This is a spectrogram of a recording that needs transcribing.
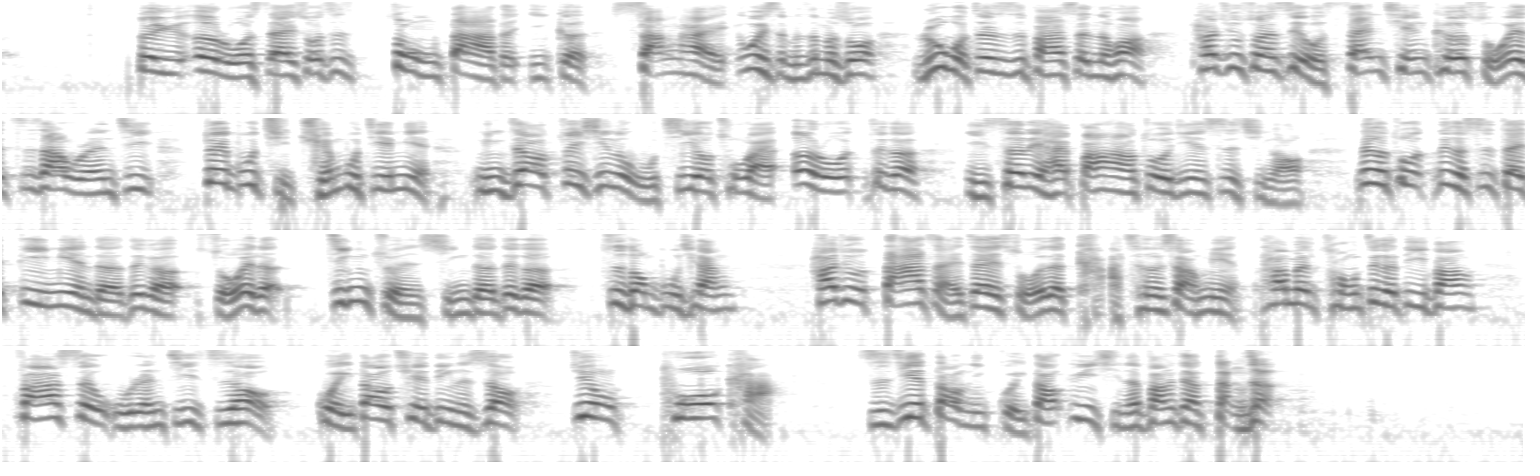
对于俄罗斯来说是重大的一个伤害。为什么这么说？如果这次发生的话，它就算是有三千颗所谓的自杀无人机，对不起，全部歼灭。你知道最新的武器又出来，俄罗这个以色列还帮他做一件事情哦，那个做那个是在地面的这个所谓的精准型的这个自动步枪，它就搭载在所谓的卡车上面。他们从这个地方发射无人机之后，轨道确定的时候，就用拖卡直接到你轨道运行的方向等着。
